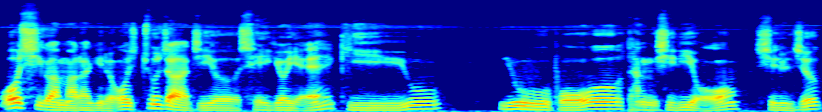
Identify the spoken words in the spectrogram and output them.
오씨가 말하기를 오 주자지어 세교의 기유 유보 당실이요 실적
